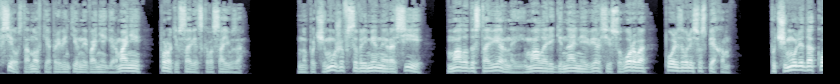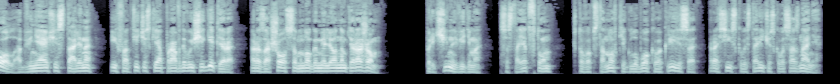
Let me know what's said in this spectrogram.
все установки о превентивной войне Германии против Советского Союза. Но почему же в современной России малодостоверные и малооригинальные версии Суворова пользовались успехом? Почему ледокол, обвиняющий Сталина и фактически оправдывающий Гитлера, разошелся многомиллионным тиражом? Причины, видимо, состоят в том, что в обстановке глубокого кризиса российского исторического сознания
